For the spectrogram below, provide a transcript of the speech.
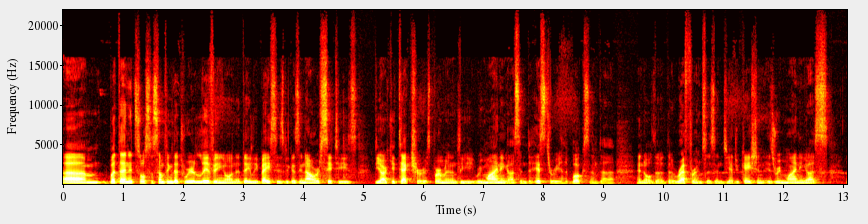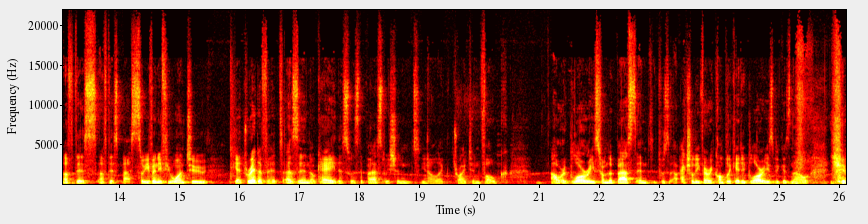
Um, but then it's also something that we're living on a daily basis because in our cities, the architecture is permanently reminding us, and the history and the books and, uh, and all the, the references and the education is reminding us of this, of this past. So even if you want to get rid of it, as in, okay, this was the past, we shouldn't, you know, like try to invoke our glories from the past, and it was actually very complicated glories because now you,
